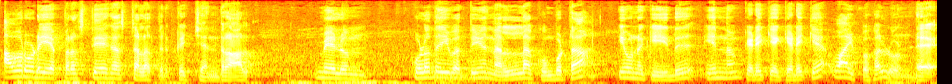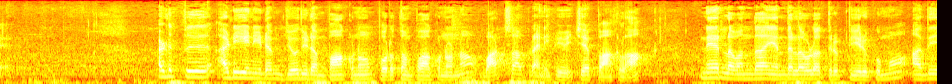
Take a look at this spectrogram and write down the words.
அவருடைய பிரஸ்தேக ஸ்தலத்திற்கு சென்றால் மேலும் குலதெய்வத்தையும் நல்லா கும்பிட்டா இவனுக்கு இது இன்னும் கிடைக்க கிடைக்க வாய்ப்புகள் உண்டு. அடுத்து அடியனிடம் ஜோதிடம் பார்க்கணும் பொருத்தம் பார்க்கணுன்னா வாட்ஸ்அப்பில் அனுப்பி வச்சே பார்க்கலாம். நேரில் வந்தால் எந்த அளவில் திருப்தி இருக்குமோ அதே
